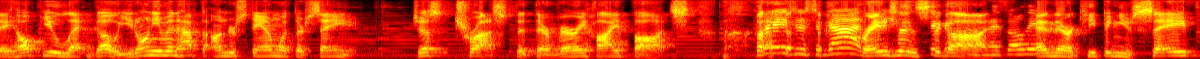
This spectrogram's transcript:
they help you let go. You don't even have to understand what they're saying. Just trust that they're very high thoughts. Praises to God. Praises to, to God. God. They and they're keeping you safe.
